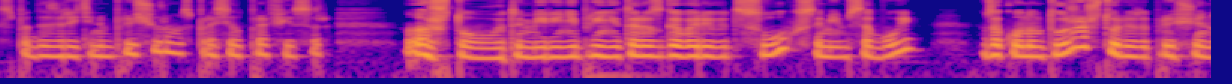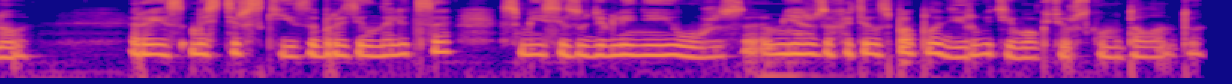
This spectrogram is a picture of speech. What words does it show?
С подозрительным прищуром спросил профессор. «А что, в этом мире не принято разговаривать вслух самим собой? Законом тоже, что ли, запрещено?» Рейс мастерски изобразил на лице смесь из удивления и ужаса. Мне же захотелось поаплодировать его актерскому таланту.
